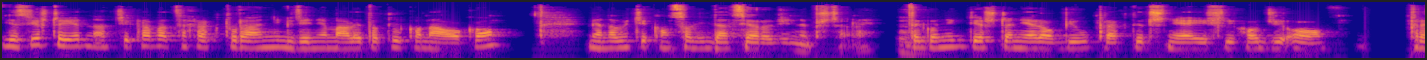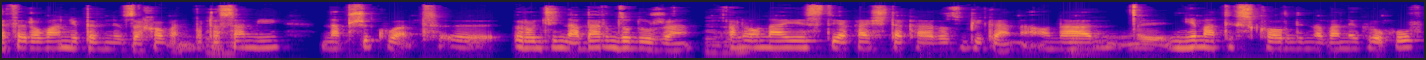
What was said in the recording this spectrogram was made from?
jest jeszcze jedna ciekawa cecha, która nigdzie nie ma, ale to tylko na oko, mianowicie konsolidacja rodziny pszczelej. Mhm. Tego nikt jeszcze nie robił praktycznie, jeśli chodzi o preferowanie pewnych zachowań, bo czasami na przykład y, rodzina bardzo duża, Mhm. ale ona jest jakaś taka rozbiegana, ona y, nie ma tych skoordynowanych ruchów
